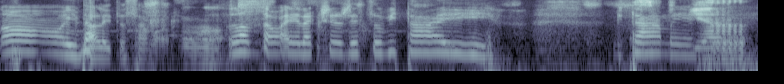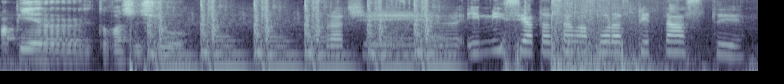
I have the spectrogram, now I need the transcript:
No i dalej to samo. Lądowaj na księżycu, witaj! Witamy! Papier, papier, towarzyszu. Dobra, ci... I misja ta sama po raz 15.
